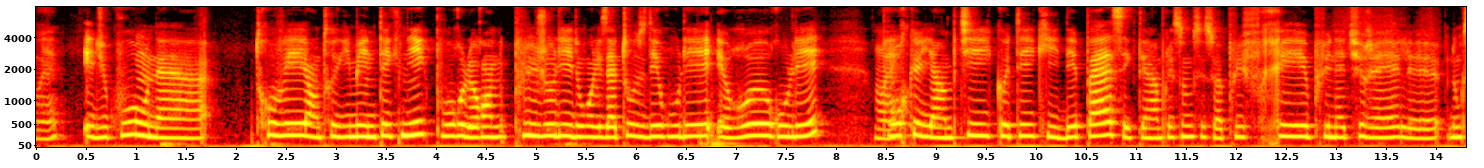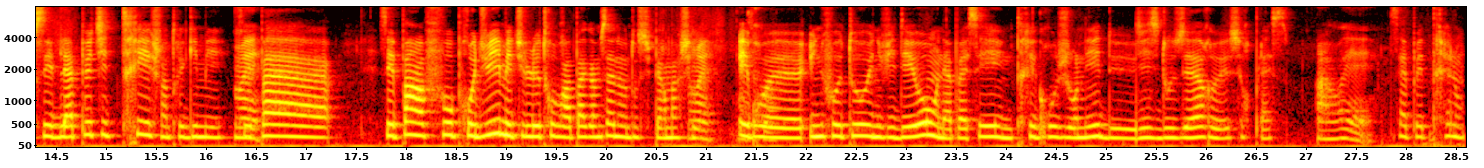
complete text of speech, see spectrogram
Ouais. Et du coup, on a trouvé entre guillemets une technique pour le rendre plus joli. Donc on les a tous déroulés et reroulés pour qu'il y ait un petit côté qui dépasse et que tu aies l'impression que ce soit plus frais, plus naturel. Euh. Donc c'est de la petite triche entre guillemets. C'est pas c'est pas un faux produit, mais tu le trouveras pas comme ça dans ton supermarché. Ouais. Et pour euh, une photo, une vidéo, on a passé une très grosse journée de 10-12 heures euh, sur place. Ah ouais. Ça peut être très long.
